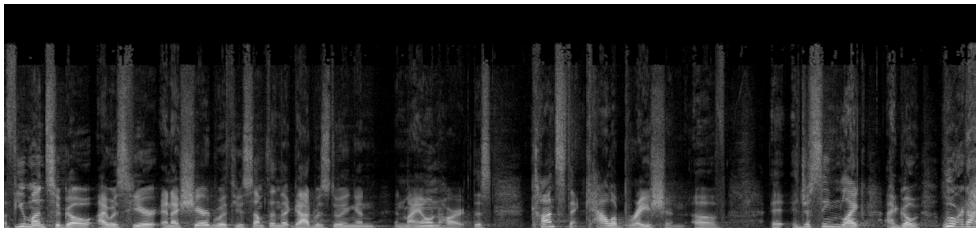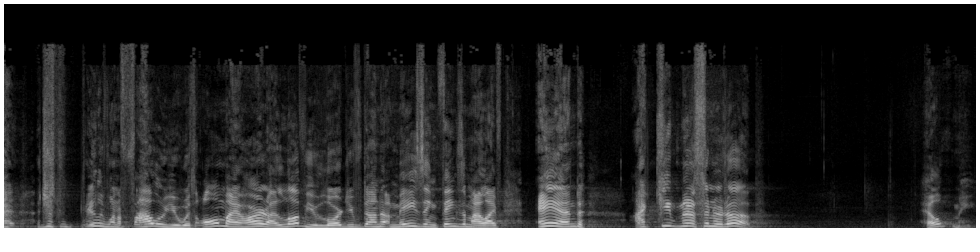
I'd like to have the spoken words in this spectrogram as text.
A few months ago, I was here and I shared with you something that God was doing in, in my own heart this constant calibration of it, just seemed like I'd go, Lord, I just really want to follow you with all my heart. I love you, Lord. You've done amazing things in my life, and I keep messing it up. Help me.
